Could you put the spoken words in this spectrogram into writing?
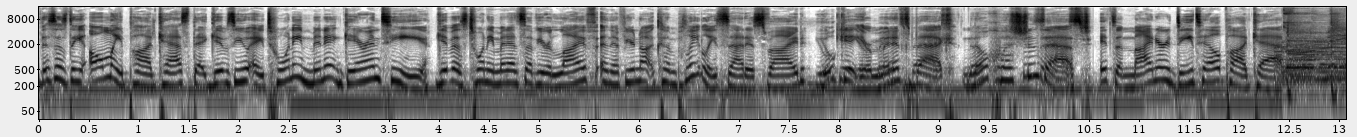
This is the only podcast that gives you a 20 minute guarantee. Give us 20 minutes of your life, and if you're not completely satisfied, you'll, get, your minutes back. No questions asked. It's a minor detail podcast.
